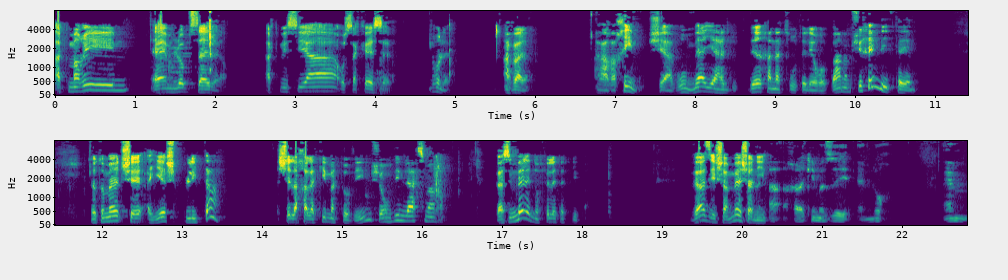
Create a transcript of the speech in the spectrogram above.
הכמרים הם לא בסדר, הכנסייה עושה כסף, אבל הערכים שעברו מהיהדות דרך הנצרות אל אירופה ממשיכים להתקיים. זאת אומרת שיש פליטה של החלקים הטובים שעומדים לעצמם, ואז ממילא נופלת הקליפה. ואז ישמש אני... החלקים הזה הם לא... הם,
